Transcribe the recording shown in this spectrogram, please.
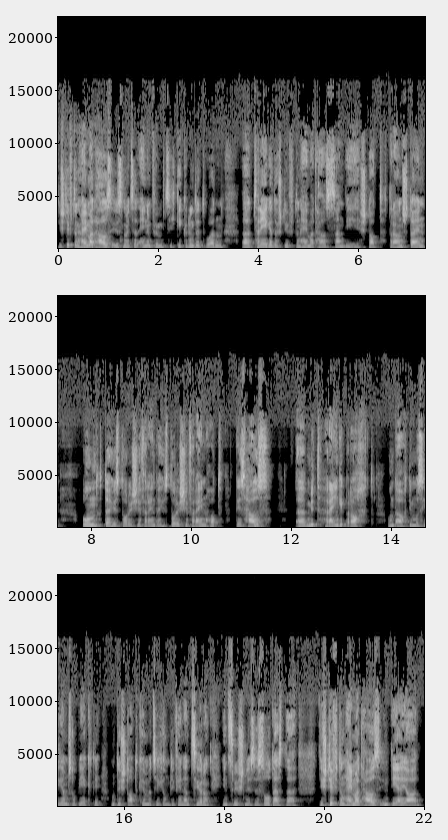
die Stiftung Heimathaus ist 1951 gegründet worden. Äh, Träger der Stiftung Heimathaus sind die Stadt Traunstein und der historische Verein. Der historische Verein hat das Haus äh, mit reingebracht und auch die Museumsobjekte und die Stadt kümmert sich um die Finanzierung. Inzwischen ist es so, dass der, die Stiftung Heimathaus, in der ja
